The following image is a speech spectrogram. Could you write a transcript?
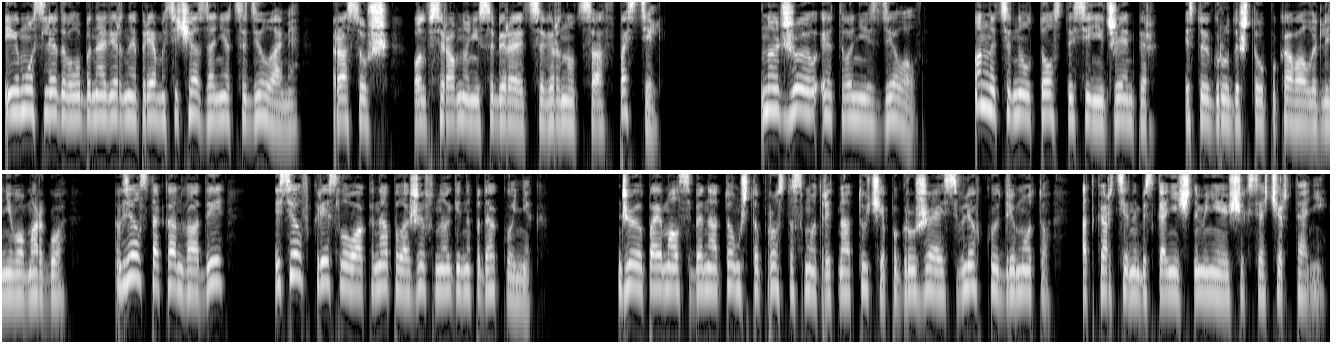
и ему следовало бы, наверное, прямо сейчас заняться делами, раз уж он все равно не собирается вернуться в постель. Но Джоэл этого не сделал. Он натянул толстый синий джемпер из той груды, что упаковала для него Марго, взял стакан воды и, и сел в кресло у окна, положив ноги на подоконник. Джоэл поймал себя на том, что просто смотрит на тучи, погружаясь в легкую дремоту от картины бесконечно меняющихся очертаний.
